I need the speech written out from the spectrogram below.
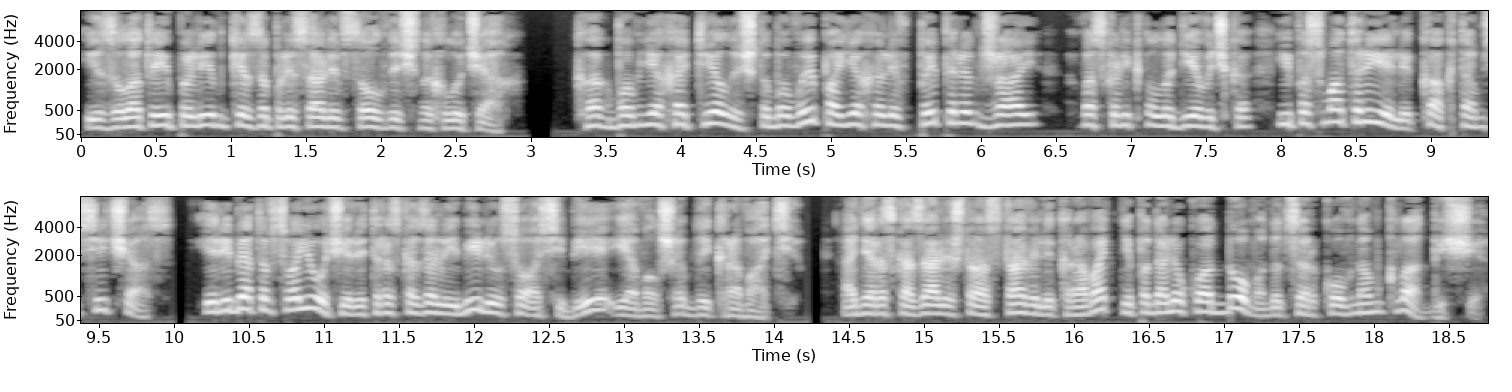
и золотые пылинки заплясали в солнечных лучах. «Как бы мне хотелось, чтобы вы поехали в Пепперенджай!» — воскликнула девочка. «И посмотрели, как там сейчас!» И ребята, в свою очередь, рассказали Эмилиусу о себе и о волшебной кровати. Они рассказали, что оставили кровать неподалеку от дома на церковном кладбище.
